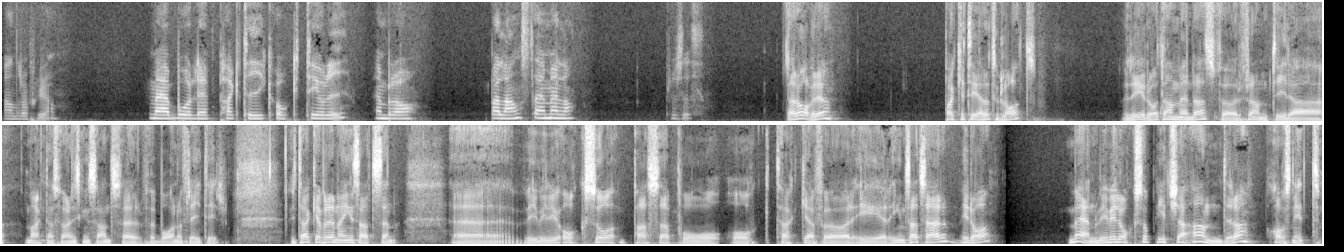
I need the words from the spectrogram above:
andra program. Med både praktik och teori, en bra balans däremellan. Precis. Där har vi det. Paketerat och klart. Redo att användas för framtida marknadsföringsinsatser för barn och fritid. Vi tackar för denna insatsen. Eh, vi vill ju också passa på och tacka för er insats här idag. Men vi vill också pitcha andra avsnitt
